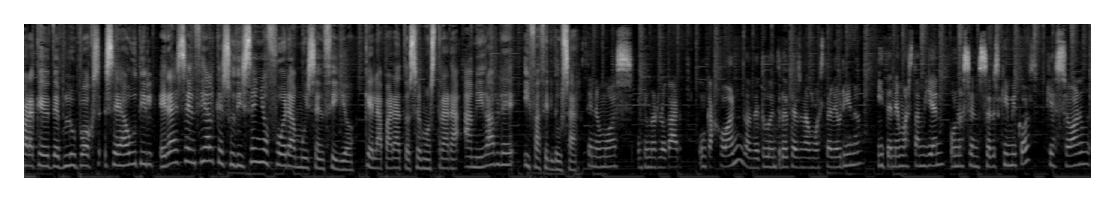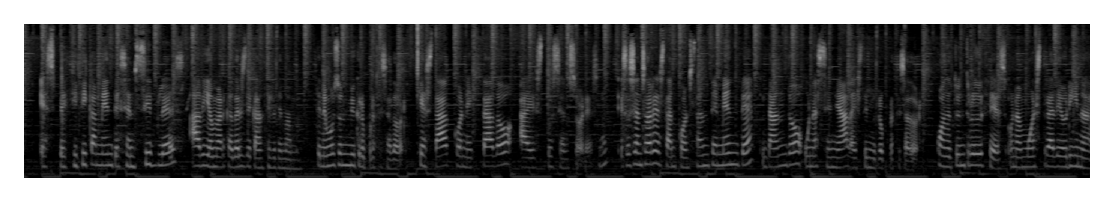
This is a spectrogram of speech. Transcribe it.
Para que The Blue Box sea útil, era esencial que su diseño fuera muy sencillo, que el aparato se mostrara amigable y fácil de usar. Tenemos, en primer lugar, un cajón donde tú introduces una muestra de orina y tenemos también unos sensores químicos que son específicamente sensibles a biomarcadores de cáncer de mama. Tenemos un microprocesador que está conectado a estos sensores. ¿no? Estos sensores están constantemente dando una señal a este microprocesador. Cuando tú introduces una muestra de orina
